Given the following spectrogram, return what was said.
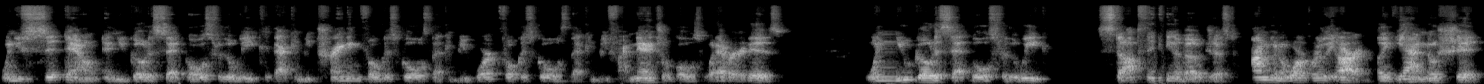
When you sit down and you go to set goals for the week, that can be training focused goals, that can be work focused goals, that can be financial goals, whatever it is. When you go to set goals for the week, stop thinking about just, I'm going to work really hard. Like, yeah, no shit.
